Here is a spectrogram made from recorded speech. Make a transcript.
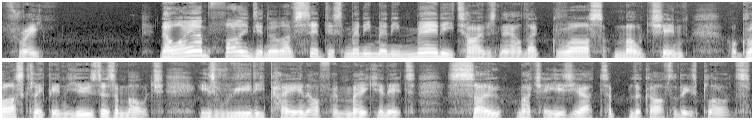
free. Now, I am finding, and I've said this many, many, many times now, that grass mulching or grass clipping used as a mulch is really paying off and making it so much easier to look after these plants.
